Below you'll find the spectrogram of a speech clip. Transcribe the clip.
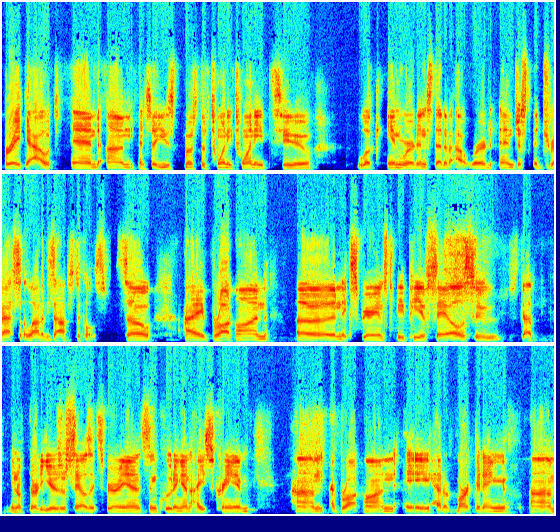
break out, and um, and so used most of 2020 to look inward instead of outward and just address a lot of these obstacles. So I brought on uh, an experienced VP of sales who's got you know 30 years of sales experience, including an ice cream. Um, I brought on a head of marketing um,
